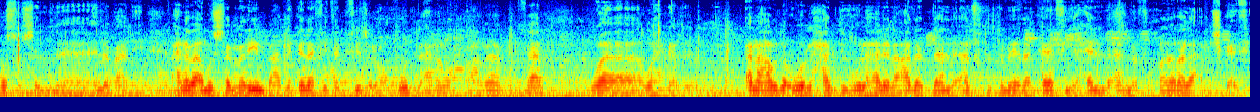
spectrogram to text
أغسطس اللي بعديه. إحنا بقى مستمرين بعد كده في تنفيذ العقود اللي إحنا وقعناها بالفعل وهكذا. أنا عاوز أقول حد يقول هل العدد ده ال 1300 ده كافي يحل الأزمة في القاهرة؟ لا مش كافي.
